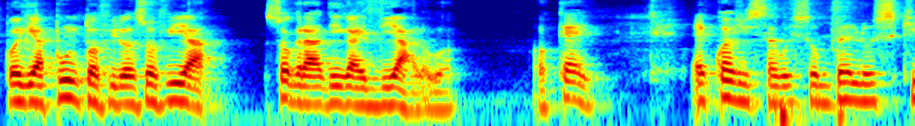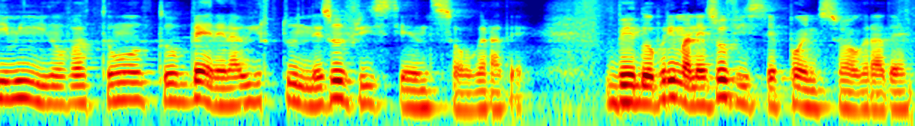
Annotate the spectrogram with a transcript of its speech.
Poiché appunto filosofia socratica e dialogo, ok? E qua ci sta questo bello schemino fatto molto bene, la virtù nei sofisti e in Socrate. Vedo prima nei sofisti e poi in Socrate.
